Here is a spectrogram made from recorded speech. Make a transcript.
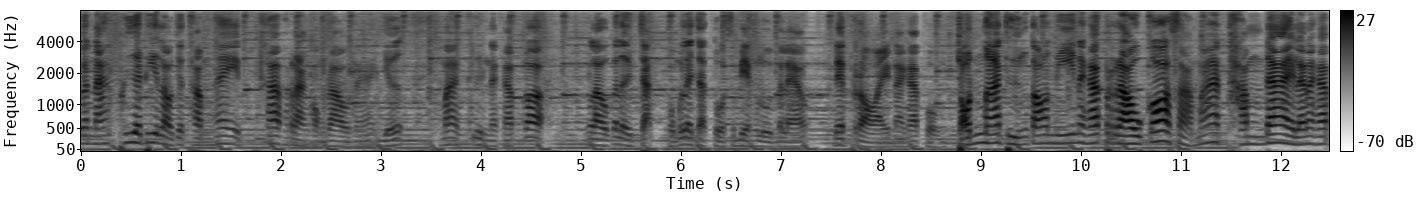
ก็นะ เพื่อที่เราจะทำให้ค่าพลังของเรานะฮะ เยอะ มากขึ้นนะครับ ก็เราก็เลยจัดผมก็เลยจัดตัวเสบียงรูนไปแล้ว เรียบร้อยนะครับผมจนมาถึงตอนนี้นะครับ เราก็สามารถทำได้แล้วนะครับ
